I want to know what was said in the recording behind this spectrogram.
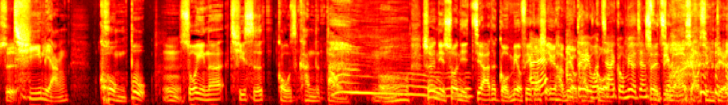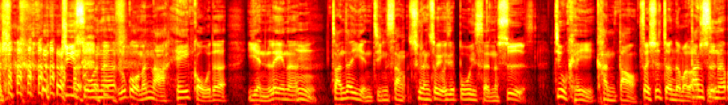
是凄凉、恐怖。嗯所以呢，其实狗是看得到的。哦，所以你说你家的狗没有飞过，哎是因为它没有看过。我家狗没有这样所以今晚要小心点。据说呢，如果我们拿黑狗的眼泪呢，嗯粘在眼睛上，虽然说有一些不卫生呢，是，就可以看到，所以是真的吗？老师但是，呢，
